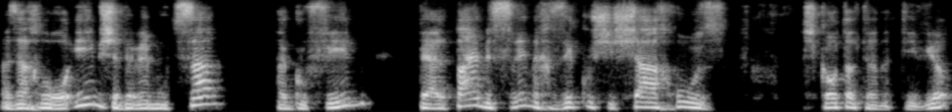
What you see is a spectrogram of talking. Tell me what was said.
אז אנחנו רואים שבממוצע הגופים ב-2020 החזיקו 6% השקעות אלטרנטיביות,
